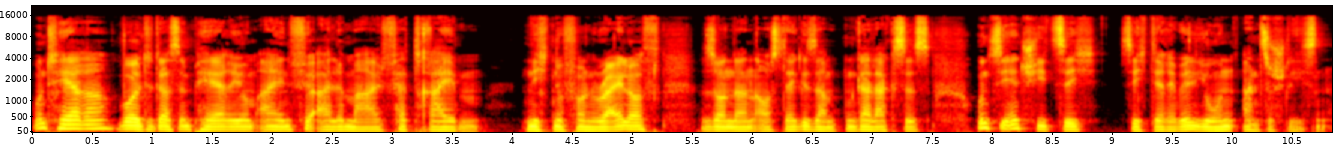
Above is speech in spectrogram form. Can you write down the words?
und Hera wollte das Imperium ein für allemal vertreiben, nicht nur von Ryloth, sondern aus der gesamten Galaxis, und sie entschied sich, sich der Rebellion anzuschließen.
